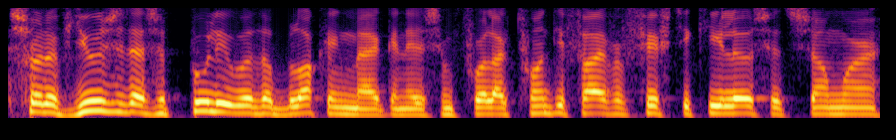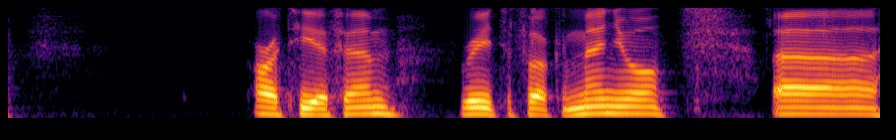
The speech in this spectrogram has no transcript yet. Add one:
sort of use it as a pulley with a blocking mechanism for like 25 or 50 kilos. It's somewhere RTFM, read the fucking manual. Uh,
